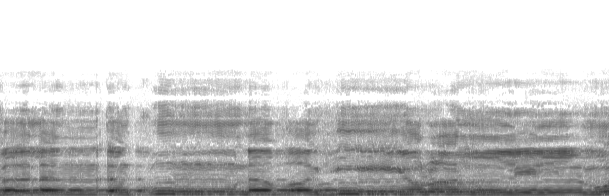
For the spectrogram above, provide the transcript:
فلن أكون ظهيرا للمجرمين.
